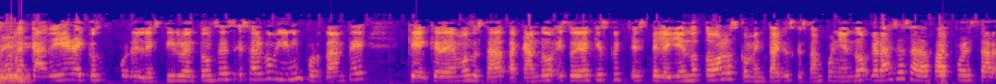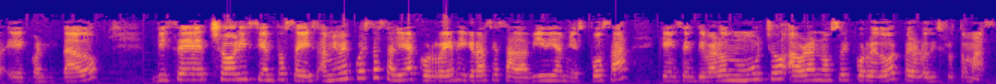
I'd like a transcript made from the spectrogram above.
O la cadera y cosas por el estilo. Entonces es algo bien importante que, debemos de estar atacando. Estoy aquí este, leyendo todos los comentarios que están poniendo. Gracias a la por estar eh, conectado. Dice Chori106, a mí me cuesta salir a correr y gracias a David y a mi esposa que incentivaron mucho, ahora no soy corredor, pero lo disfruto más.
